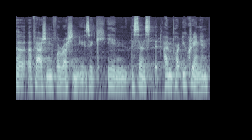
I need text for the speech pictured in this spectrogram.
a, a, passion for Russian music in the sense that I'm part Ukrainian.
